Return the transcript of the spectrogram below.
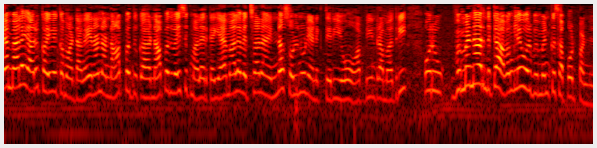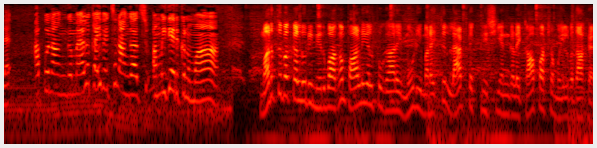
என் மேல யாரும் கை வைக்க மாட்டாங்க. ஏன்னா நான் நாற்பது நாற்பது வயசுக்கு மேல இருக்கேன். என் மேல வச்சா நான் என்ன சொல்லணும்னு எனக்கு தெரியும் அப்படின்ற மாதிரி ஒரு விமனா இருந்துட்டு அவங்களே ஒரு விமனுக்கு சப்போர்ட் பண்ணல. அப்போ நாங்க மேல கை வச்சு நாங்க அமைதியா இருக்கணுமா? மருத்துவக் கல்லூரி நிர்வாகம் பாலியல் புகாரை மூடி மறைத்து லேப் டெக்னீஷியன்களை காப்பாற்ற முயல்வதாக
